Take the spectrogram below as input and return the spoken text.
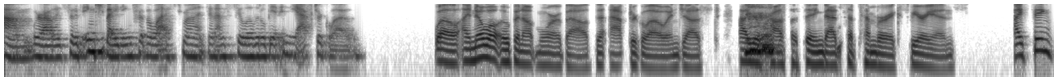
um, where I was sort of incubating for the last month, and I'm still a little bit in the afterglow. Well, I know we'll open up more about the afterglow and just how you're processing that September experience. I think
